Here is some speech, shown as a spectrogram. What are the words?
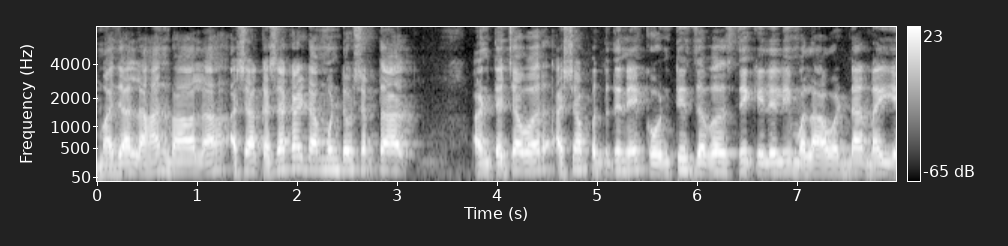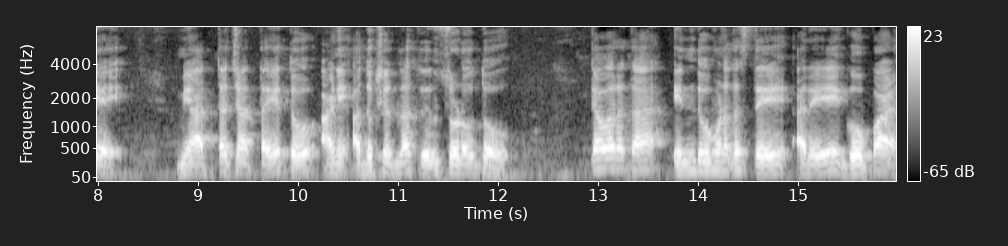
माझ्या लहान भावाला अशा कशा काय डांबून ठेवू शकतात? आणि त्याच्यावर अशा पद्धतीने कोणतीच जबरदस्ती केलेली मला आवडणार नाही आहे मी आत्ताच्या आत्ता येतो आणि अधोक्षदला तिथून सोडवतो. त्यावर आता इंदू म्हणत असते अरे गोपाळ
